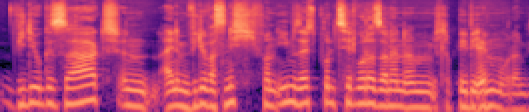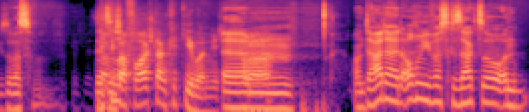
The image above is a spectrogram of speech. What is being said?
Video gesagt, in einem Video, was nicht von ihm selbst produziert wurde, sondern ähm, ich glaube BBM oder irgendwie sowas. Kannst du mal vorschlagen, kriegt jemand nicht. Ähm, und da hat er halt auch irgendwie was gesagt, so, und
